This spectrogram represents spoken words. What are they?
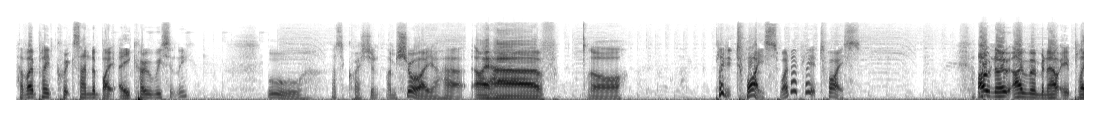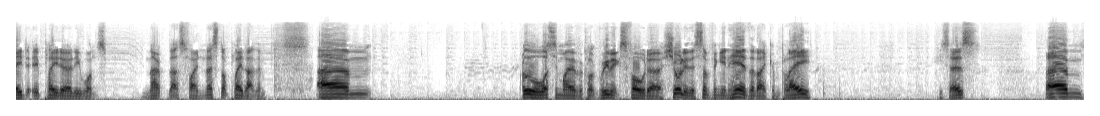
Have I played Quicksander by Aiko recently? Ooh, that's a question. I'm sure I. I have. Oh, played it twice. Why did I play it twice? Oh no, I remember now. It played. It played early once. No, that's fine. Let's not play that then. Um. Oh, what's in my overclock remix folder? Surely there's something in here that I can play. He says. Um.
